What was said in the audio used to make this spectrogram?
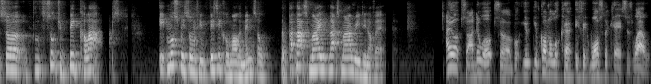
So such a big collapse it must be something physical more than mental. that's my that's my reading of it. I hope so. I do hope so. But you, have got to look at if it was the case as well.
